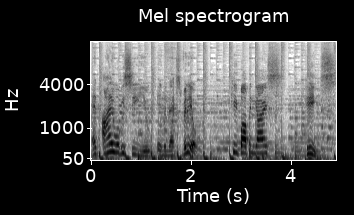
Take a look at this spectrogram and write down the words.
and I will be seeing you in the next video. Keep popping guys, peace.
